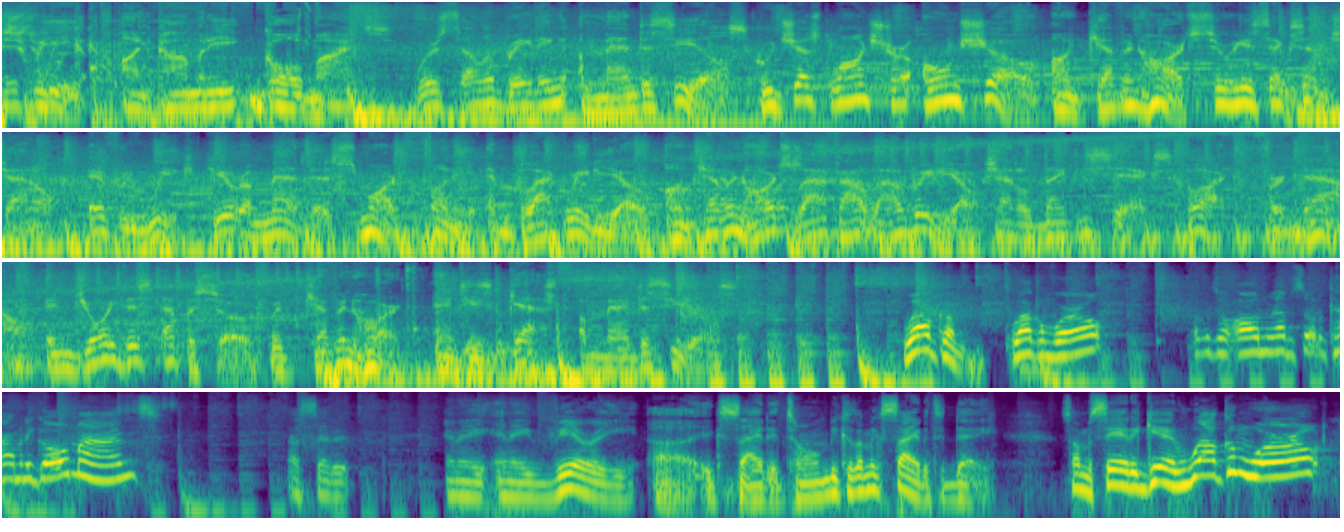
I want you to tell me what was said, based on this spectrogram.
This week on Comedy Gold Minds, we're celebrating Amanda Seales, who just launched her own show on Kevin Hart's SiriusXM channel. Every week, hear Amanda's smart, funny, and black radio on Kevin Hart's Laugh Out Loud Radio, channel 96. But for now, enjoy this episode with Kevin Hart and his guest, Amanda Seales. Welcome, welcome, world. Welcome to an all new episode of Comedy Gold Minds. I said it in a in a very uh, excited tone because I'm excited today. So I'm gonna say it again. Welcome, world,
